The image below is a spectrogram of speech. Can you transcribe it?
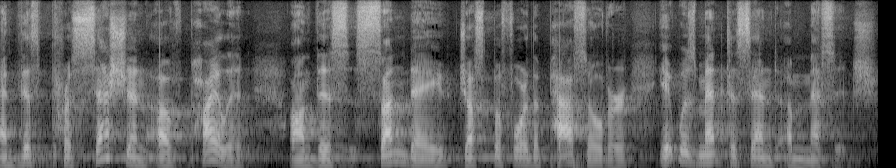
And this procession of Pilate on this Sunday just before the Passover, it was meant to send a message.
